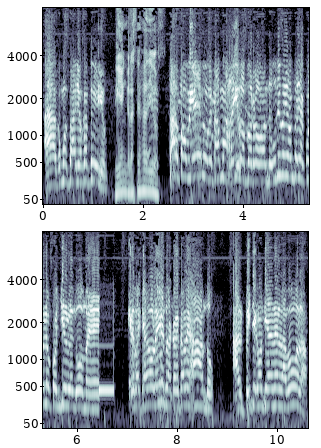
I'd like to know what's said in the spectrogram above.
Ah, ¿cómo está John Castillo? Bien, gracias a Dios. Estamos bien porque estamos arriba, pero lo único que yo no estoy de acuerdo con Gilbert Gómez es el bateador extra que le está dejando al pitcher que no tiene en la bola.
